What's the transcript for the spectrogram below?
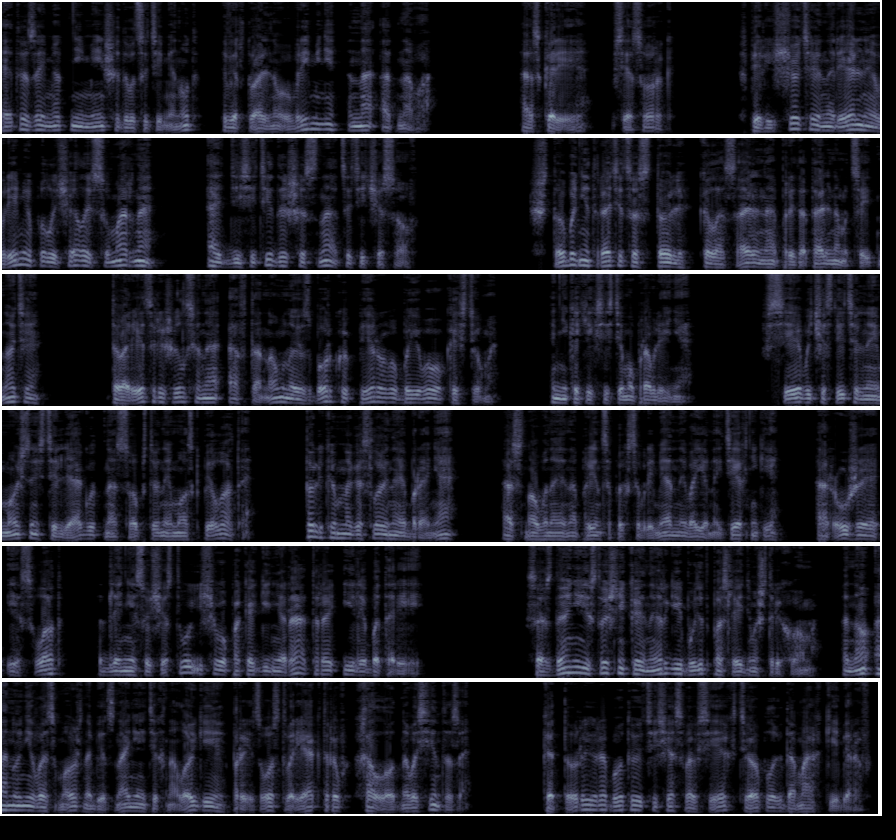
это займет не меньше 20 минут виртуального времени на одного. А скорее, все 40. В пересчете на реальное время получалось суммарно от 10 до 16 часов. Чтобы не тратиться столь колоссально при тотальном цейтноте, Творец решился на автономную сборку первого боевого костюма. Никаких систем управления. Все вычислительные мощности лягут на собственный мозг пилота. Только многослойная броня, основанная на принципах современной военной техники, оружия и слот для несуществующего пока генератора или батареи. Создание источника энергии будет последним штрихом, но оно невозможно без знания технологии производства реакторов холодного синтеза, которые работают сейчас во всех теплых домах киберов.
